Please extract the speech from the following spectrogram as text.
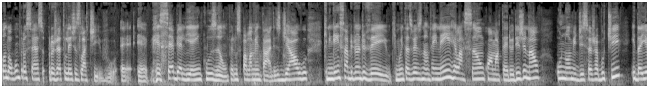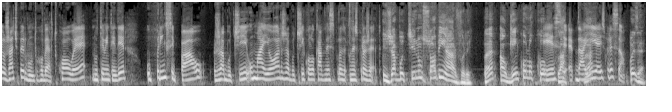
quando algum processo, projeto legislativo é, é, recebe ali a inclusão pelos parlamentares de algo que ninguém sabe de onde veio, que muitas vezes não tem nem relação com a matéria original, o nome disso é jabuti, e daí eu já te pergunto, Roberto, qual é, no teu entender, o principal jabuti, o maior jabuti colocado nesse, nesse projeto? E jabuti não sobe em árvore, né? Alguém colocou Esse, lá. É, daí né? a expressão. Pois é.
